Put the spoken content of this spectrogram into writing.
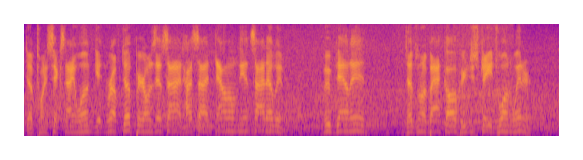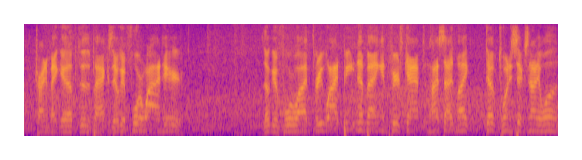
Dub 2691 getting roughed up here on his inside. High side down on the inside of him. Move down in. Dub's going to back off. Here's your stage one winner. Trying to make it up to the pack. They'll get four wide here. They'll get four wide, three wide, beating and banging. Fierce Captain, high side Mike, Dub 2691.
